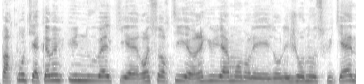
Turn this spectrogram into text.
par contre, il y a quand même une nouvelle qui est ressortie euh, régulièrement dans les dans les journaux ce week-end,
